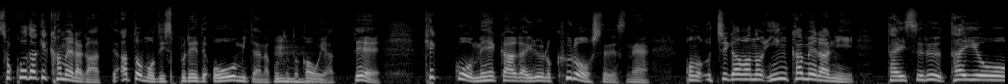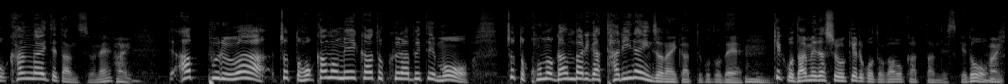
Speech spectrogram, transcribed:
そこだけカメラがあってあともディスプレイで覆うみたいなこととかをやって、うん、結構メーカーがいろいろ苦労してですねこの内側のインカメラに対する対応を考えてたんですよね。はい。でアップルはちょっと他のメーカーと比べてもちょっとこの頑張りが足りないんじゃないかってことで、うん、結構ダメ出しを受けることが多かったんですけど、はい、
